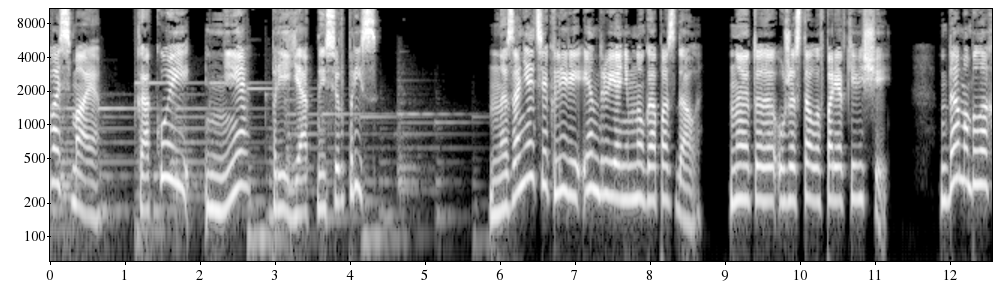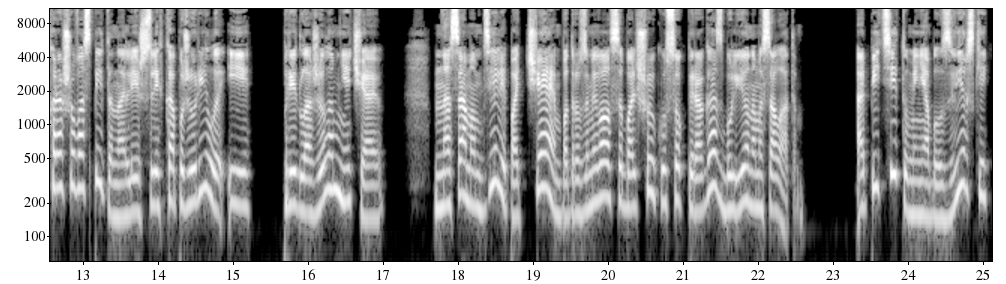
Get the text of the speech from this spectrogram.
восьмая. Какой неприятный сюрприз. На занятие к Лире Эндрю я немного опоздала, но это уже стало в порядке вещей. Дама была хорошо воспитана, лишь слегка пожурила и предложила мне чаю. На самом деле под чаем подразумевался большой кусок пирога с бульоном и салатом. Аппетит у меня был зверский,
